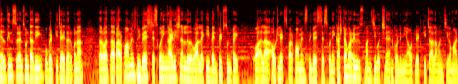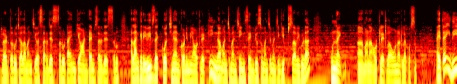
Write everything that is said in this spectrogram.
హెల్త్ ఇన్సూరెన్స్ ఉంటుంది ఒకటికి చేయి తరపున. తర్వాత పర్ఫార్మెన్స్ని బేస్ చేసుకొని ఇంకా అడిషనల్ వాళ్ళకి బెనిఫిట్స్ ఉంటాయి. వాళ్ళ అవుట్లెట్స్ పర్ఫార్మెన్స్ని బేస్ చేసుకొని కస్టమర్ రివ్యూస్ మంచిగా వచ్చినాయి అనుకోండి మీ అవుట్లెట్కి చాలా మంచిగా మాట్లాడతారు చాలా మంచిగా సర్వ్ చేస్తారు టైంకి ఆన్ టైం సర్వ్ చేస్తారు. అలాంటి రివ్యూస్ ఎక్కువ వచ్చినాయి అనుకోండి మీ అవుట్లెట్కి ఇంకా మంచి మంచి ఇన్సెంటివ్స్ మంచి మంచి గిఫ్ట్స్ అవి కూడా ఉన్నాయి మన అవుట్లెట్ల ఓనర్ల కోసం. అయితే ఇది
